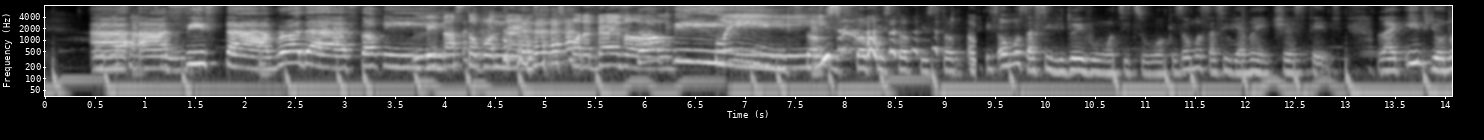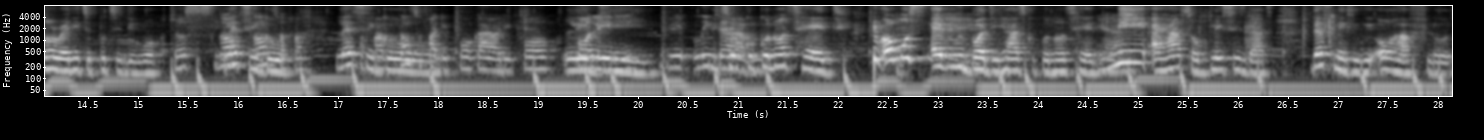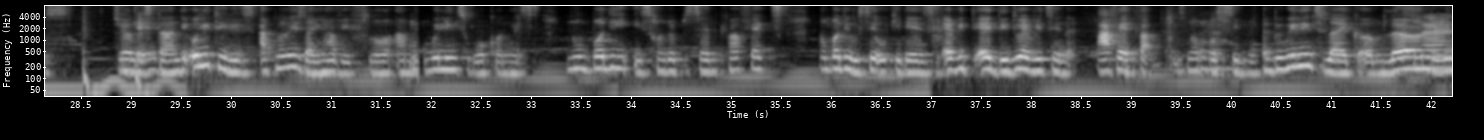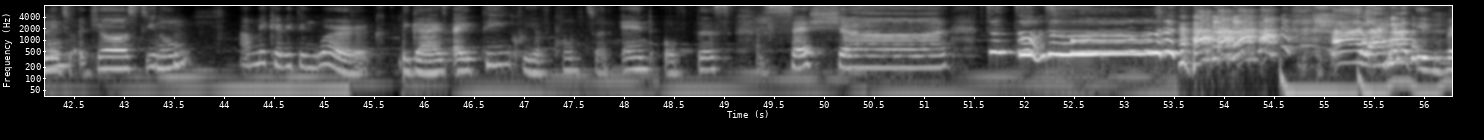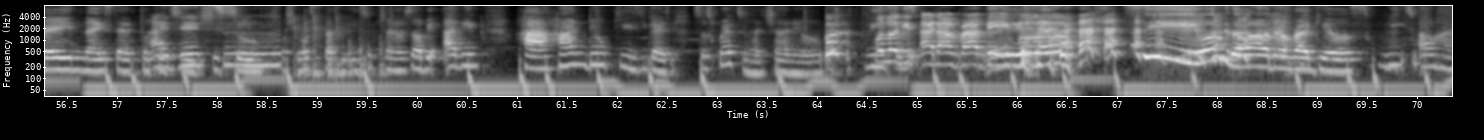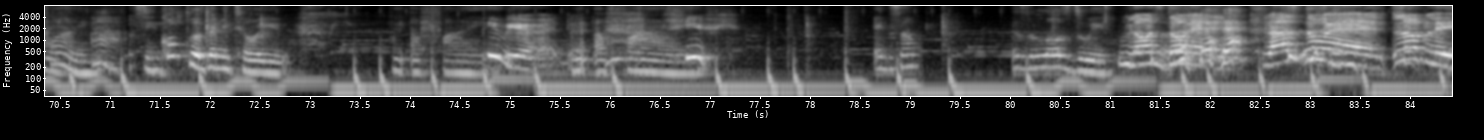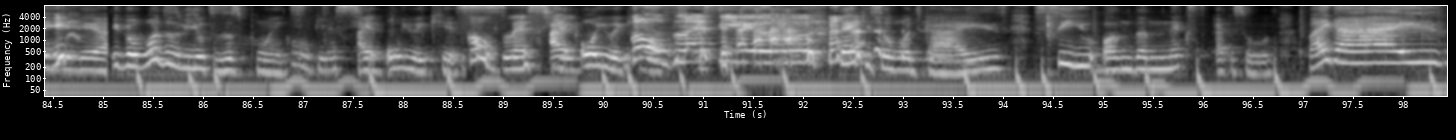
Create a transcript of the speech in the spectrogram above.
Ah, have ah, to- sister, brother, stop it. Leave that stubbornness. It's for the devil. Stop it! Please. Stop it, stop it, stop it, stop it. It's almost as if you don't even want it to work. It's almost as if you're not interested. Like if you're not ready to put in the work, just Don't- let it go. suffer. Let it Suffer- go. Don't suffer the poor guy or the poor, Lady. poor lady. Leave, leave With your coconut head. Almost everybody has coconut head. Yeah. Me, I have some places that definitely we all have flaws. Do you Okay. understand? The only thing is acknowledge that you have a flaw and be willing to work on it. Nobody is 100% perfect. Nobody will say, okay, there's everything, eh, they do everything perfect. It's not possible. Be willing to like um, learn, Learn. be willing to adjust, you know, and make everything work. Hey guys, I think we have come to an end of this session. Dun, dun, dun. and I had a very nice time talking I to did Chisom. She wants to start the YouTube channel, so I'll be adding her handle. Please, you guys, subscribe to her channel. Please, Follow this Anambra baby. See, what is about Anambra girls? We too are fine. fine. Ah, Come close, let me tell you. We are fine. Period. We are fine. Period. Example is the Lord's doing. Let's do it. Let's do it. Lovely. Yeah. If you watch this video to this point, God bless you. I owe you a kiss. God bless you. I owe you a kiss. God bless you. Thank you so much, guys. See you on the next episode. Bye, guys.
